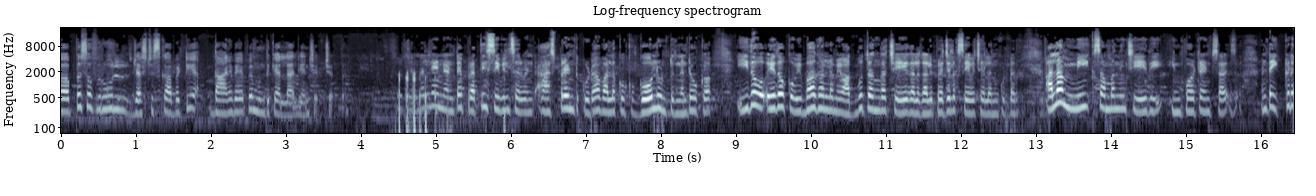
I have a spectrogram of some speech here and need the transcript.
పర్పస్ ఆఫ్ రూల్ జస్టిస్ కాబట్టి దాని వైపే ముందుకెళ్ళాలి అని చెప్పి చెప్పాను. సో జనరల్గా ఏంటంటే ప్రతి సివిల్ సర్వెంట్ ఆస్పిరెంట్ కూడా వాళ్ళకు ఒక గోల్ ఉంటుంది. అంటే ఒక ఏదో ఏదో ఒక విభాగంలో మేము అద్భుతంగా చేయగలగాలి ప్రజలకు సేవ చేయాలనుకుంటారు. అలా మీకు సంబంధించి ఏది ఇంపార్టెంట్ అంటే ఇక్కడ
